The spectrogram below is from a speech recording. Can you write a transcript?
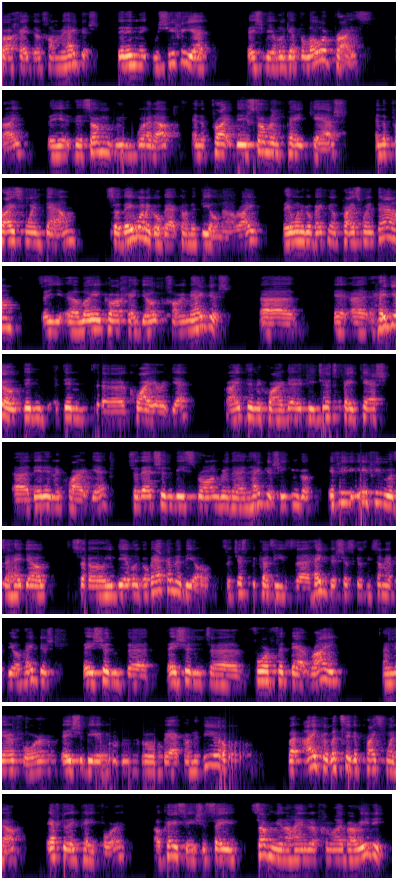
didn't make Mashicha yet, they should be able to get the lower price, right? The, the sum went up and the price the someone paid cash and the price went down. So they want to go back on the deal now, right? They want to go back. The price went down. So uh, uh, Hedyo didn't didn't uh, acquire it yet, right? Didn't acquire it yet. If he just paid cash, uh, they didn't acquire it yet. So that shouldn't be stronger than Hegish. He can go if he if he was a Hedyo, so he'd be able to go back on the deal. So just because he's uh, Hegdish, just because he somehow have a deal with Hegdish, they shouldn't uh, they shouldn't uh, forfeit that right, and therefore they should be able to go back on the deal. But I could let's say the price went up after they paid for it. Okay, so you should say something in hundred of Baridi.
